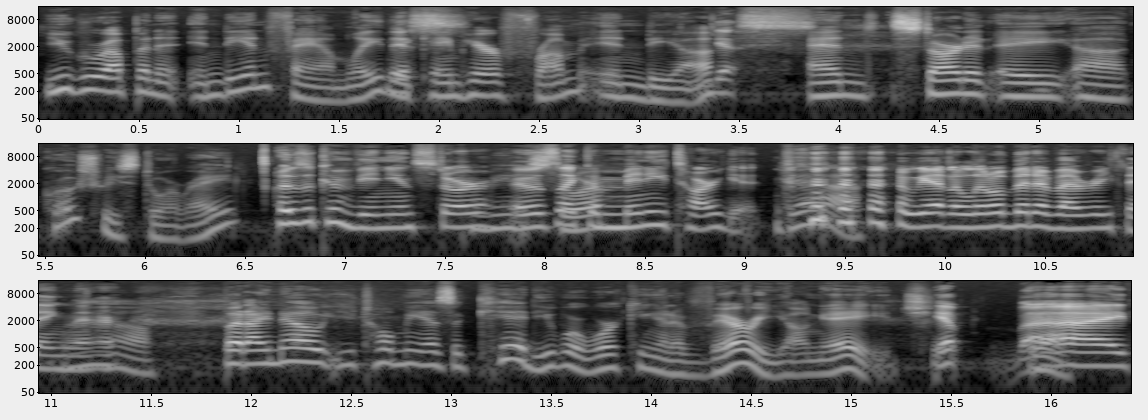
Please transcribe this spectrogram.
you grew up in an Indian family. They Yes. came here from India. Yes. And started a uh, grocery store, right? It was a convenience store. Convenience it was like a mini Target. Yeah. we had a little bit of everything there. But I know you told me as a kid you were working at a very young age. Yep. Yeah. I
